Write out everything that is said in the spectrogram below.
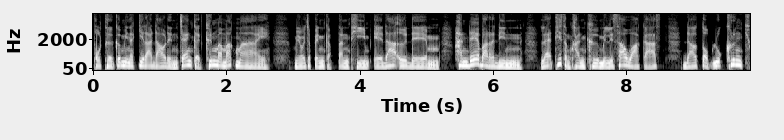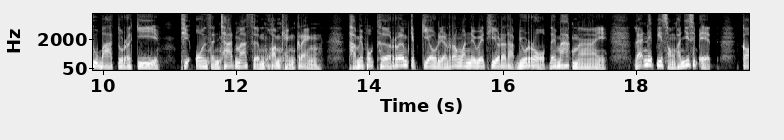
พวกเธอก็มีนักกีฬาดาวเด่นแจ้งเกิดขึ้นมามากมาย ไม่ว่าจะเป็นกัปตันทีมเอดาเออร์เดม ฮันเดบาราดิน และที่สำคัญคือเมลิซาวากัส ดาวตบลูกครึ่งคิวบาตุรกี ที่โอนสัญชาติมาเสริมความแข็งแกร่งทำให้พวกเธอเริ่มเก็บเกี่ยวเหรียญรางวัลในเวทีระดับยุโรปได้มากมาย และในปี 2021 ก็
